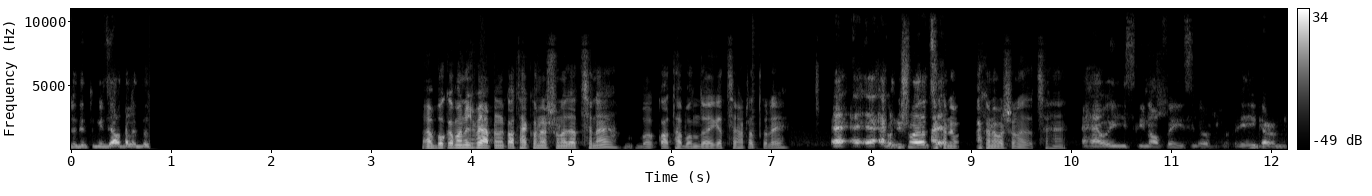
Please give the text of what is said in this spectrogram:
যদি তুমি যাও, তাহলে তো বোকা মানুষ ভাই, আপনার কথা এখন আর শোনা যাচ্ছে না। কথা বন্ধ হয়ে গেছে হঠাৎ করে। এখন কি শোনা যাচ্ছে এখন আবার শোনা যাচ্ছে। হ্যাঁ। হ্যাঁ ওই স্ক্রিন অফ হয়ে গেছিল এই কারণে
